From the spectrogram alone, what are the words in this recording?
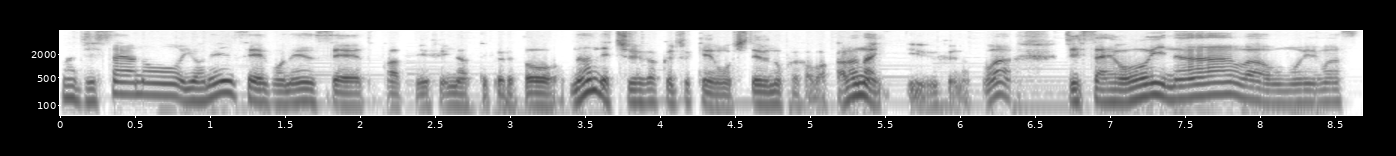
まあ、実際あの4年生、5年生とかっていうふうになってくると、なんで中学受験をしてるのかがわからないっていうふうなのは、実際多いなぁは思います。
